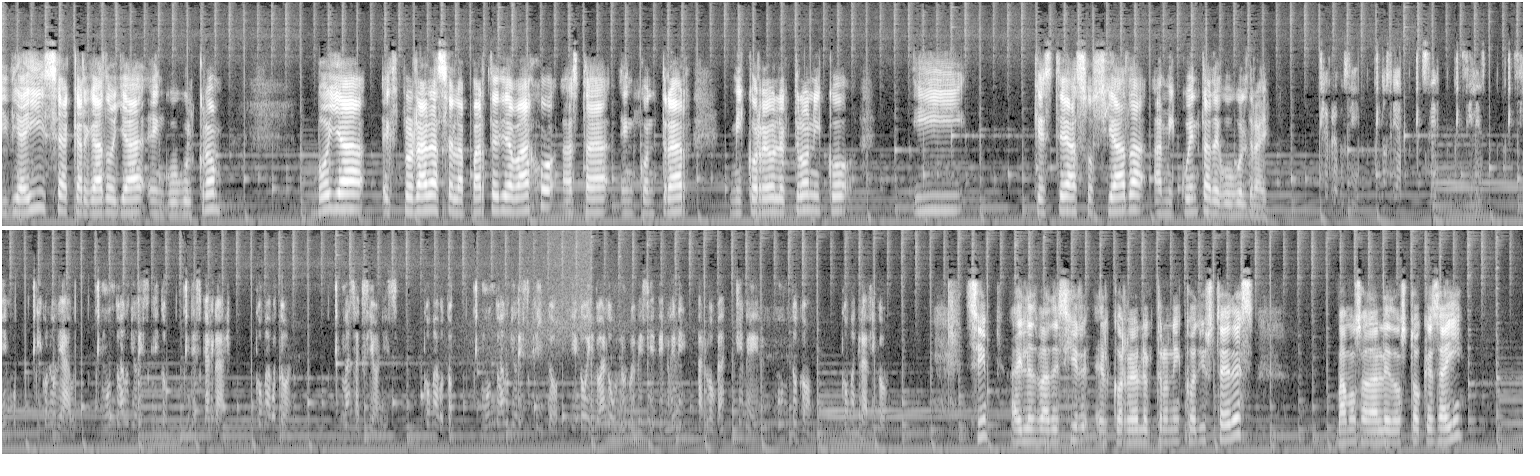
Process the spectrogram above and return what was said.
Y de ahí se ha cargado ya en Google Chrome. Voy a explorar hacia la parte de abajo hasta encontrar mi correo electrónico y que esté asociada a mi cuenta de Google Drive. Reproducir. No sea. Ser. Silencio. Siempre. Icono de audio. Mundo audio descrito. Descargar. Coma botón. Más acciones. Coma botón. Mundo audio descrito. Diego Eduardo 1979 arroba gmail.com. Coma gráfico. Sí, ahí les va a decir el correo electrónico de ustedes. Vamos a darle dos toques ahí.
